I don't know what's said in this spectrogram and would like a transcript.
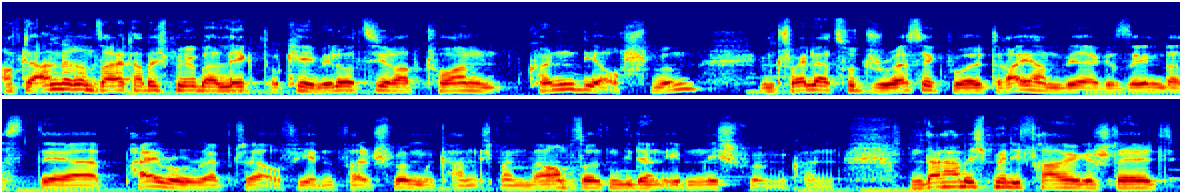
Auf der anderen Seite habe ich mir überlegt, okay, Velociraptoren, können die auch schwimmen? Im Trailer zu Jurassic World 3 haben wir ja gesehen, dass der Pyroraptor auf jeden Fall schwimmen kann. Ich meine, warum sollten die dann eben nicht schwimmen können? Und dann habe ich mir die Frage gestellt,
